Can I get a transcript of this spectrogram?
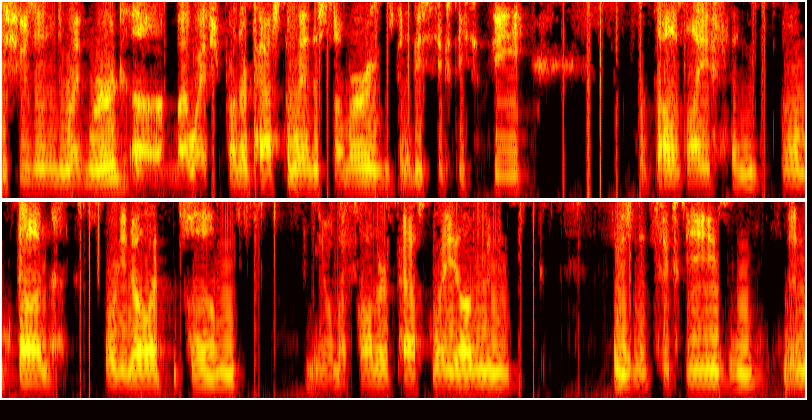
issues isn't the right word. Uh, my wife's brother passed away this summer. He was going to be 63. Worked all his life and boom, done. Or you know it. Um, you know, my father passed away young and in his mid 60s, and and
